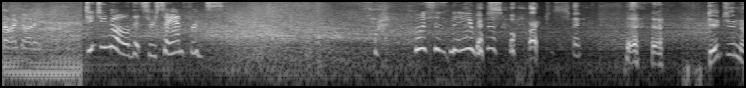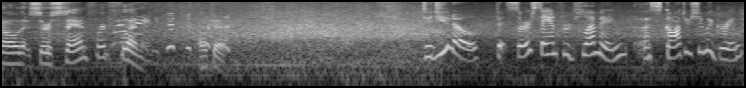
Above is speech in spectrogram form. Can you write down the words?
no, I got it. Did you know that Sir Sandford's What's his name? It's so hard to say. Did you know that Sir Sandford Fleming? Okay. Did you know that Sir Sandford Fleming, a Scottish immigrant,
